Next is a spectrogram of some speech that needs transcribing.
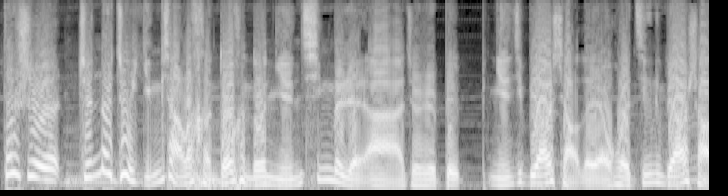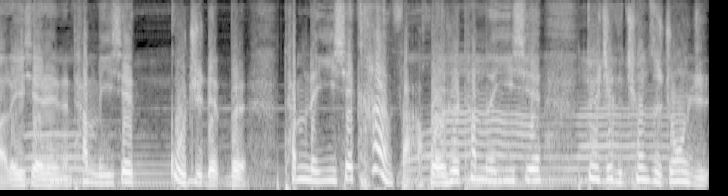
但是真的就影响了很多很多年轻的人啊，就是比年纪比较小的人或者经历比较少的一些人，他们一些固执的不是他们的一些看法，或者说他们的一些对这个圈子中人。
